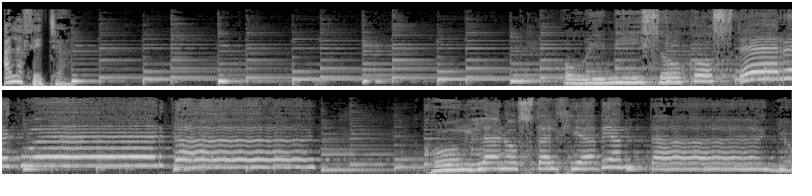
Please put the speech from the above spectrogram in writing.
a la fecha. Hoy mis ojos te recuerdan nostalgia de antaño,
